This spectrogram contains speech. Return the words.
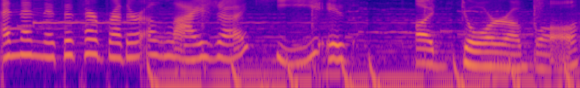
And then this is her brother Elijah. He is adorable.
